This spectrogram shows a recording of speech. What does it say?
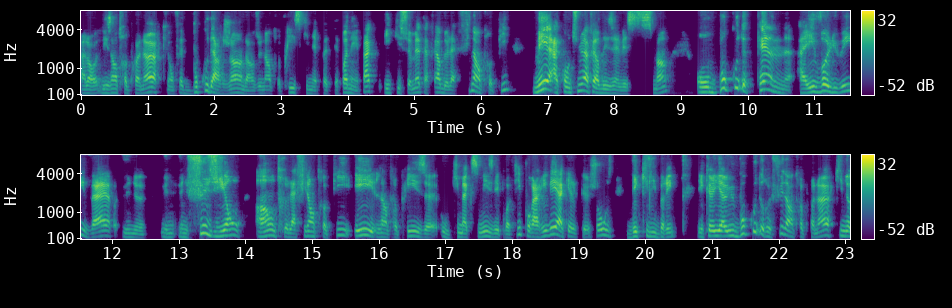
alors les entrepreneurs qui ont fait beaucoup d'argent dans une entreprise qui n'était pas d'impact et qui se mettent à faire de la philanthropie, mais à continuer à faire des investissements, ont beaucoup de peine à évoluer vers une, une, une fusion entre la philanthropie et l'entreprise euh, ou qui maximise les profits pour arriver à quelque chose d'équilibré. Et qu'il y a eu beaucoup de refus d'entrepreneurs qui, ne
